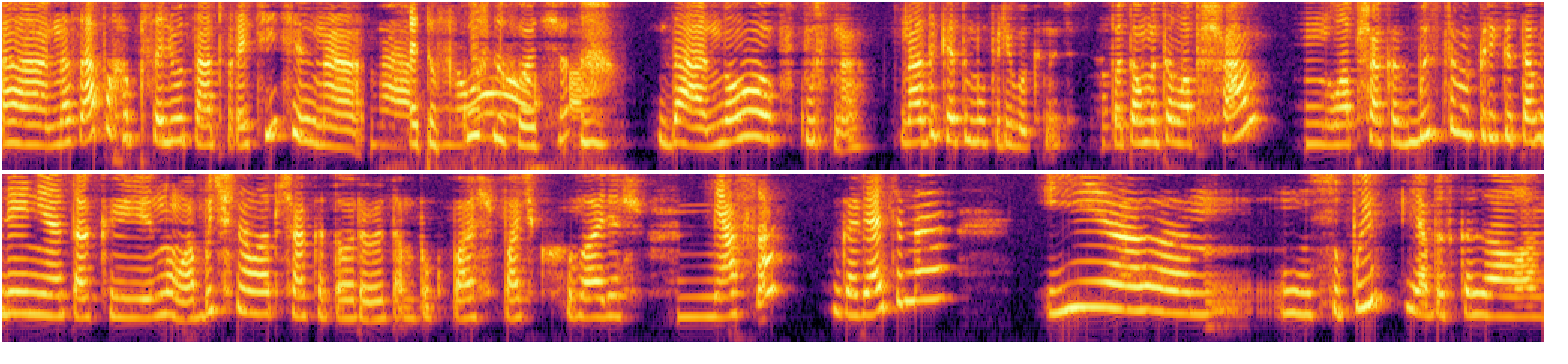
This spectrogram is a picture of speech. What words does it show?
А, на запах абсолютно отвратительно. Это вкусно хоть? Да, но вкусно. Надо к этому привыкнуть. Потом это лапша. Лапша как быстрого приготовления, так и, ну, обычная лапша, которую там покупаешь в пачках и варишь. Мясо, говядина, и э, супы, я бы сказала.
